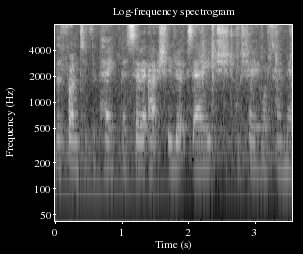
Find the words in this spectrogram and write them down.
the front of the paper so it actually looks aged. I'll show you what I mean.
